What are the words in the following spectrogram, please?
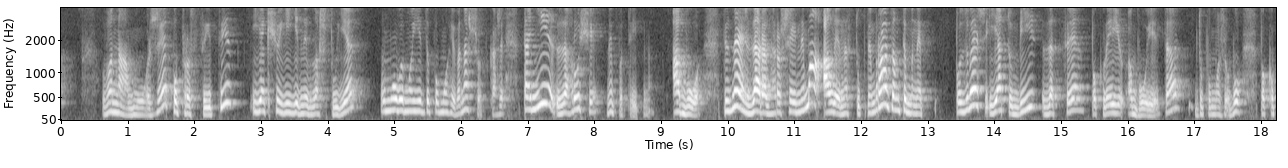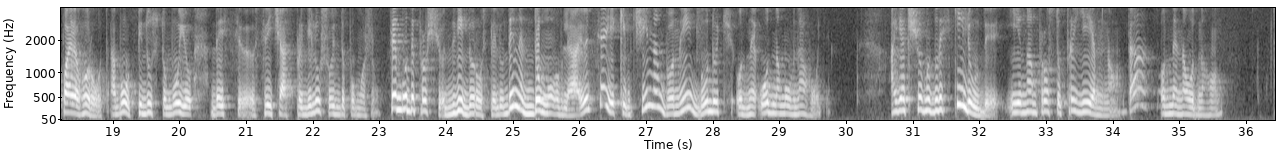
вона може попросити, і якщо її не влаштує умови моєї допомоги, вона що скаже? Та ні, за гроші не потрібно. Або ти знаєш, зараз грошей нема, але наступним разом ти мене позвеш, і я тобі за це поклею обої, та? допоможу, або покопаю город, або піду з тобою десь е, свій час приділю, щось допоможу. Це буде про що? Дві дорослі людини домовляються, яким чином вони будуть одне одному в нагоді. А якщо ми близькі люди, і нам просто приємно да, одне на одного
